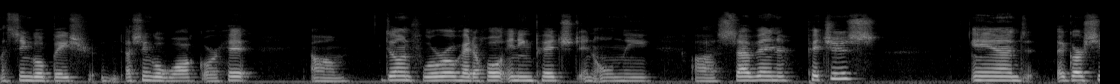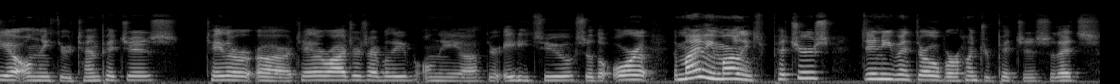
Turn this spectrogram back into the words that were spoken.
a single base, a single walk or hit. Um, Dylan Floro had a whole inning pitched in only uh, seven pitches, and Garcia only threw ten pitches. Taylor uh, Taylor Rogers, I believe, only uh, threw 82. So the or the Miami Marlins pitchers didn't even throw over 100 pitches. So that's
